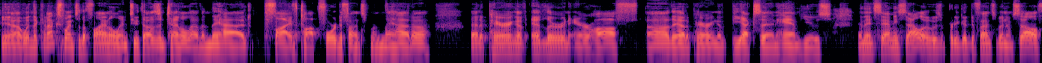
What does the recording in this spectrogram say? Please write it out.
Yeah, when the Canucks went to the final in 2010-11, they had five top four defensemen. They had a had a pairing of Edler and Ehrhoff. Uh, they had a pairing of Bieksa and Hamhuis. And then Sami Salo, who's a pretty good defenseman himself,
